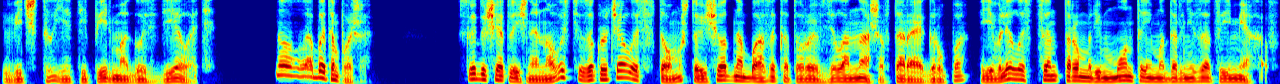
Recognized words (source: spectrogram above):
ведь что я теперь могу сделать? Ну, об этом позже. Следующая отличная новость заключалась в том, что еще одна база, которую взяла наша вторая группа, являлась центром ремонта и модернизации мехов.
